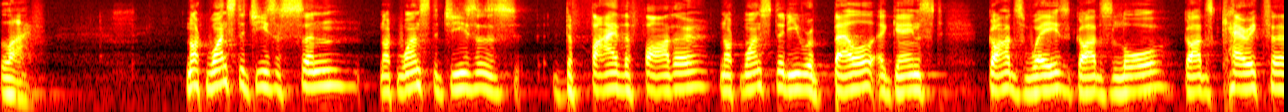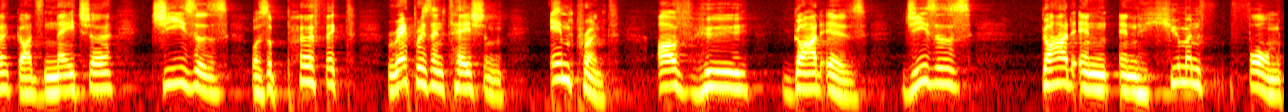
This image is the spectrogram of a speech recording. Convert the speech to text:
life. Not once did Jesus sin, not once did Jesus defy the Father, not once did he rebel against God's ways, God's law, God's character, God's nature. Jesus was a perfect representation, imprint of who God is. Jesus, God in, in human form,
